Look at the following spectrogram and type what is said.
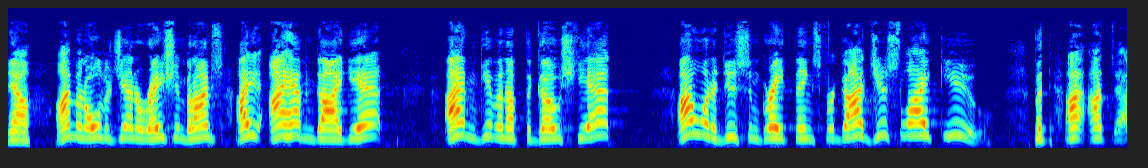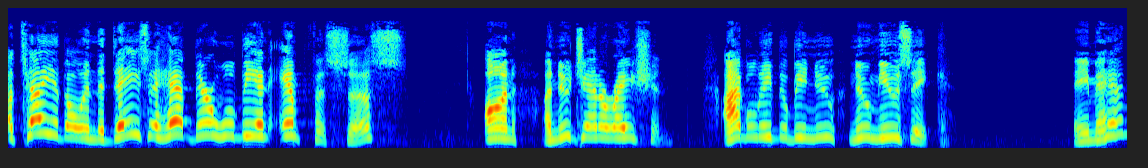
Now, I'm an older generation, but I'm, I, I haven't died yet. I haven't given up the ghost yet. I want to do some great things for God just like you. But I, I, I'll tell you though, in the days ahead, there will be an emphasis on a new generation. I believe there'll be new, new music. Amen?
